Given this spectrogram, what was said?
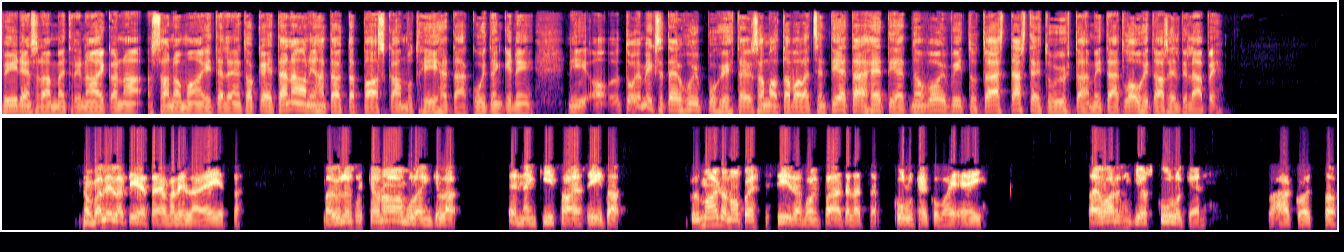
500 metrin aikana sanomaan itselleen, että okei, tänään on ihan täyttä paskaa, mutta hiihetään kuitenkin, niin, niin toimiiko se teillä huippuhiihtäjillä samalla tavalla, että sen tietää heti, että no voi vittu, tästä, tästä ei tule yhtään mitään, että louhitaan silti läpi? No välillä tietää ja välillä ei, että mä yleensä käyn aamulenkillä ennen kisaa ja siitä, kyllä mä aika nopeasti siitä voin päätellä, että kulkeeko vai ei. Tai varsinkin jos kulkee, niin vähän koittaa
